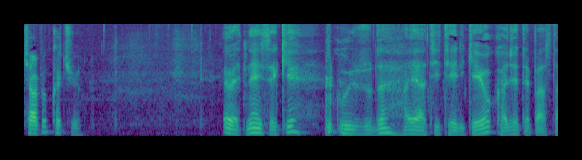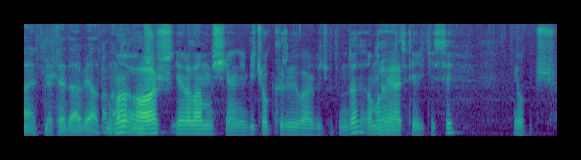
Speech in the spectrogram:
çarpıp kaçıyor. Evet neyse ki Kuyuzu'da hayati tehlike yok. Hacettepe Hastanesi'nde tedavi altında Ama alınmış. ağır yaralanmış yani birçok kırığı var vücudunda ama evet. hayat tehlikesi yokmuş.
